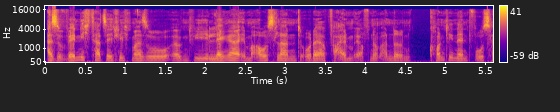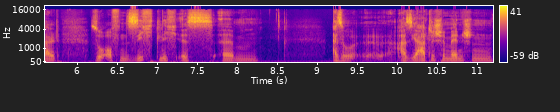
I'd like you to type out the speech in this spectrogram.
also wenn ich tatsächlich mal so irgendwie länger im Ausland oder vor allem auf einem anderen Kontinent, wo es halt so offensichtlich ist, ähm, also äh, asiatische Menschen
